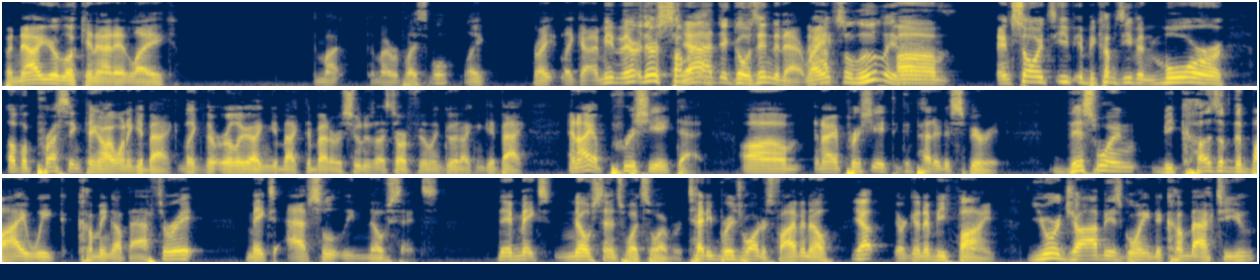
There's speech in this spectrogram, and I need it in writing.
But now you're looking at it like, am I am I replaceable? Like right? Like I mean, there, there's some Yeah. of that that goes into that, right? Absolutely. Um. And so it's it becomes even more of a pressing thing. I want to get back. Like the earlier I can get back, the better. As soon as I start feeling good, I can get back. And I appreciate that. Um, and I appreciate the competitive spirit. This one, because of the bye week coming up after it, makes absolutely no sense. It makes no sense whatsoever. Teddy Bridgewater's five and zero. yep. They're going to be fine. Your job is going to come back to you.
